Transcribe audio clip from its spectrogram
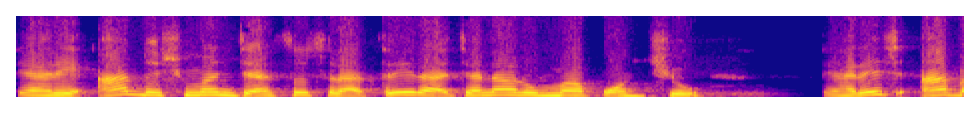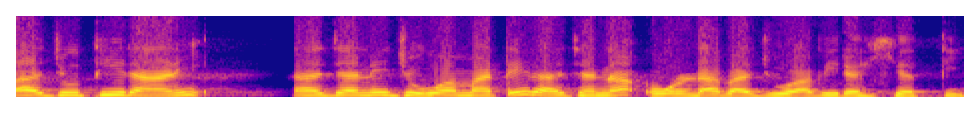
ત્યારે આ દુશ્મન જાસૂસ રાત્રે રાજાના રૂમમાં પહોંચ્યો. ત્યારે જ આ બાજુથી રાણી રાજાને જોવા માટે રાજાના ઓરડા બાજુ આવી રહી હતી.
